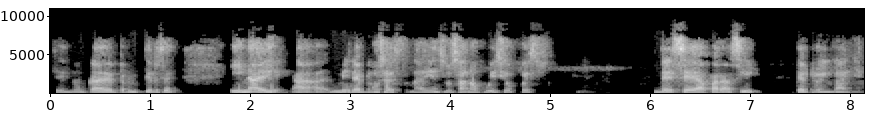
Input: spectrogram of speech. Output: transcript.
¿sí? Nunca debe permitirse. Y nadie, ah, miremos esto, nadie en su sano juicio, pues, desea para sí que lo engañen.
